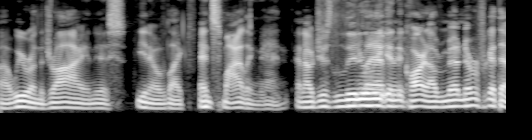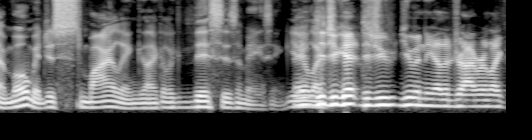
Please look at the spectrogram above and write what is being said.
Uh, we were on the dry and just, you know, like, and smiling, man. And I was just literally in the car and I'll remember, never forget that moment, just smiling, like, like this is amazing. You know, like, did you get? Did you you and the other driver like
